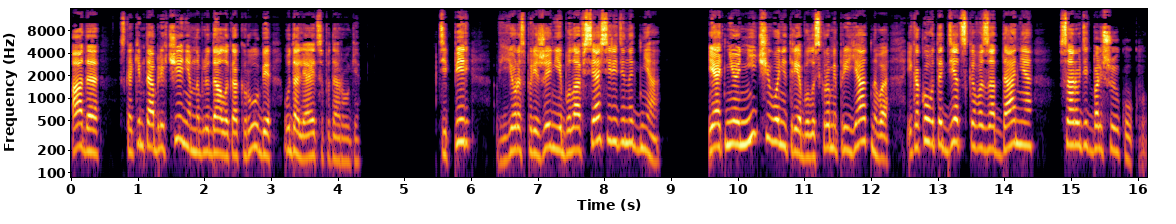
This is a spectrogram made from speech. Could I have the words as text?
Ада с каким-то облегчением наблюдала, как Руби удаляется по дороге. Теперь в ее распоряжении была вся середина дня — и от нее ничего не требовалось, кроме приятного и какого-то детского задания соорудить большую куклу.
